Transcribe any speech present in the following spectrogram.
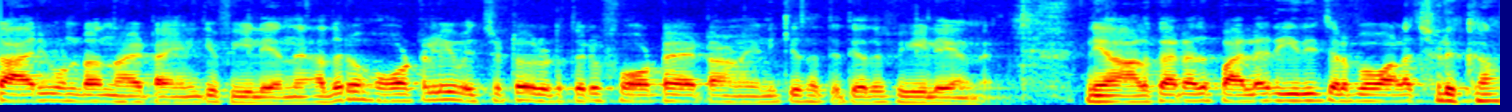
കാര്യം ഉണ്ടെന്നായിട്ടാണ് എനിക്ക് ഫീൽ ചെയ്യുന്നത്. അതൊരു ഹോട്ടലിൽ വെച്ചിട്ട് ഒരിടത്തൊരു ഫോട്ടോ ആയിട്ടാണ് എനിക്ക് സത്യത്തിൽ അത് ഫീൽ ചെയ്യുന്നത്. ഇനി ആൾക്കാർ അത് പല രീതിയിൽ ചിലപ്പോൾ വളച്ചെടുക്കാം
